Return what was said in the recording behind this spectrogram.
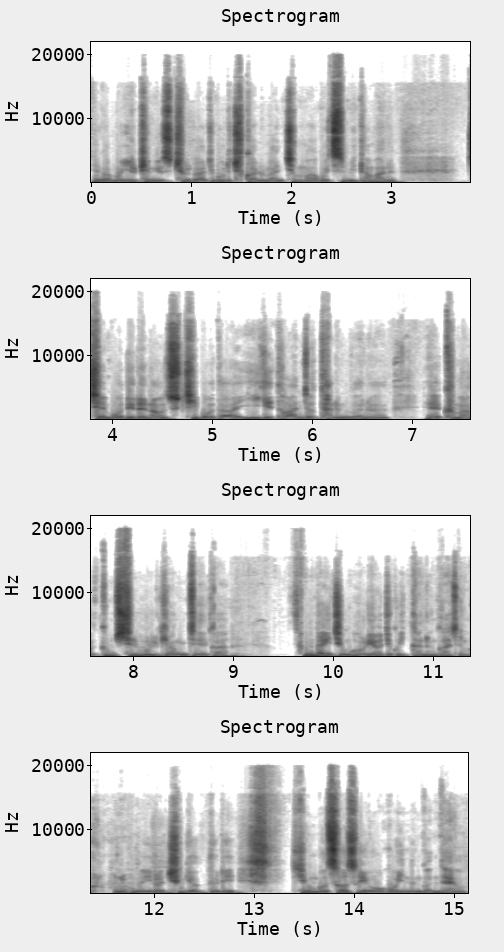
제가 뭐 일평균 수출 가지고 우리 주가를 많이 전망하고 있습니다만은 제 모델에 나온 수치보다 이게 더 안 좋다는 거는 예, 그만큼 실물 경제가 상당히 지금 어려워지고 있다는 거죠. 그래서 이런 충격들이 지금 뭐 서서히 오고 있는 건데요.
